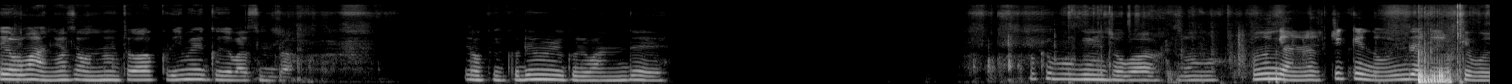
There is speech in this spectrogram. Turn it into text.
네, 여러분 안녕하세요. 오늘 제가 그림을 그려봤습니다. 이렇게 그림을 그려봤는데 이렇게 보기엔 제가 너무 보는 게 아니라 찍기엔 너무 힘들어서 이렇게 보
